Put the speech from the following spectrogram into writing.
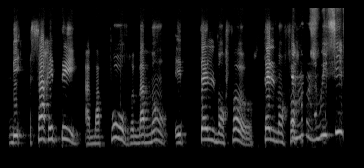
Mais s'arrêter à ma pauvre maman est tellement fort, tellement fort. Tellement jouissif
